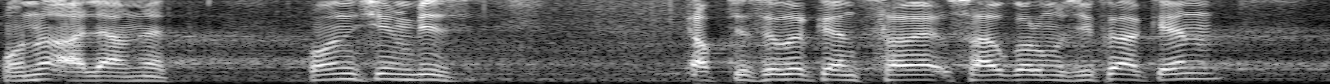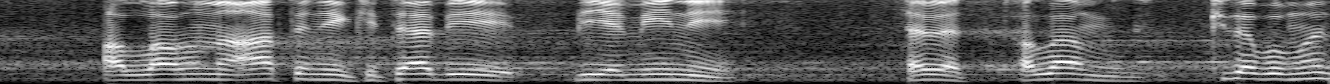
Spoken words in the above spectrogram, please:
Onu alamet. Onun için biz abdest alırken sağ, sağ kolumuzu yıkarken Allahümme atini kitabi bi yemini Evet Allah'ım kitabımı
